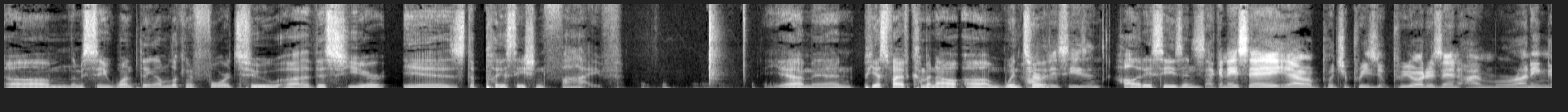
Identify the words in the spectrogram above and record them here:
Um, let me see. One thing I'm looking forward to uh, this year is the PlayStation Five. Yeah, man. PS5 coming out um winter Holiday season. holiday season. Second they say, yeah, put your pre pre orders in. I'm running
